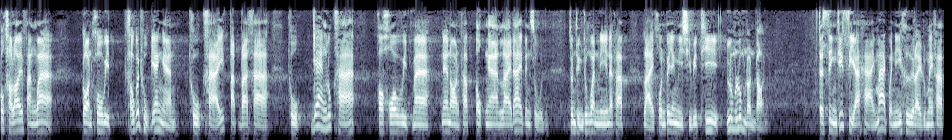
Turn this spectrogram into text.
พวกเขาเล่าให้ฟังว่าก่อนโควิดเขาก็ถูกแย่งงาน ถูกขายตัดราคา ถูกแย่งลูกค้า พอโควิดมาแน่นอนครับ ตกงานรายได้เป็นศูนย์ จนถึงทุกวันนี้นะครับ หลายคนก็ยังมีชีวิตที่ลุ่มลุ่มดอนดอนแต่สิ่งที่เสียหายมากกว่านี้คืออะไรรู้ไหมครับ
